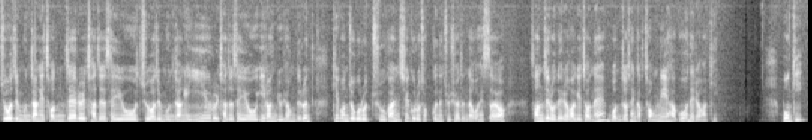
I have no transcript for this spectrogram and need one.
주어진 문장의 전제를 찾으세요, 주어진 문장의 이유를 찾으세요 이런 유형들은 기본적으로 주관식으로 접근해 주셔야 된다고 했어요. 선지로 내려가기 전에 먼저 생각 정리하고 내려가기. 보기.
